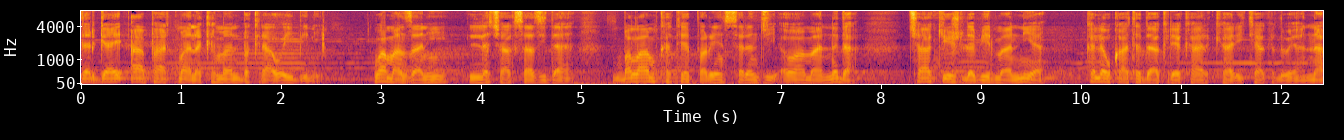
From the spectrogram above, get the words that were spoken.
دەرگای ئاپارتمانەکەمان بەکراوەیی بینی وامان زانی لە چاکسازی دایە بەڵام کە تێپەرین سەرنجی ئەوامان نەدا چاکیش لە بیرمان نیە کە لەو کاتەدا کرێکار کاری تیا کردوە یان نا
